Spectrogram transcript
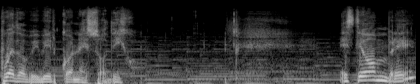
Puedo vivir con eso, dijo. Este hombre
